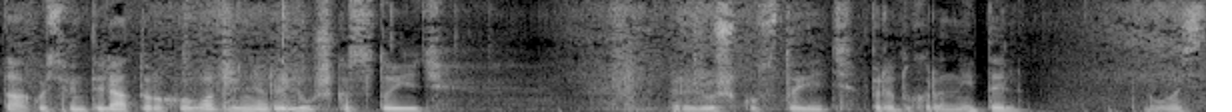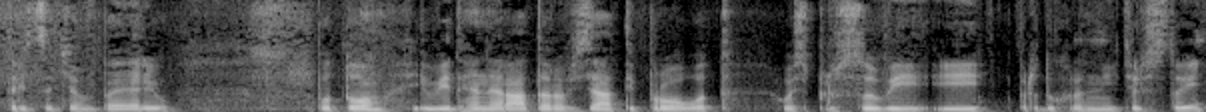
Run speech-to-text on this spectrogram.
Так, ось вентилятор охолодження, релюшка стоїть. Релюшку стоїть предохранитель. Ось 30 амперів. Потім від генератора взяти провод, ось плюсовий і предохранитель стоїть.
